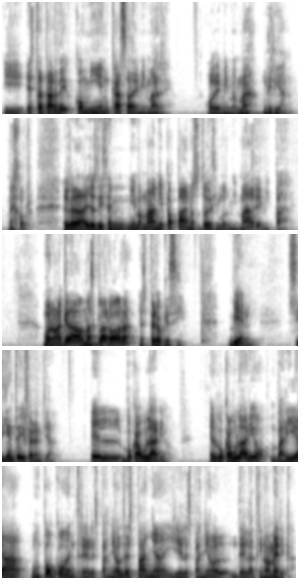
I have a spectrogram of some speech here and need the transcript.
y esta tarde comí en casa de mi madre o de mi mamá, dirían mejor. Es verdad, ellos dicen mi mamá, mi papá, nosotros decimos mi madre, mi padre. Bueno, ¿ha quedado más claro ahora? Espero que sí. Bien, siguiente diferencia. El vocabulario. El vocabulario varía un poco entre el español de España y el español de Latinoamérica.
